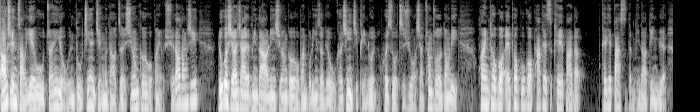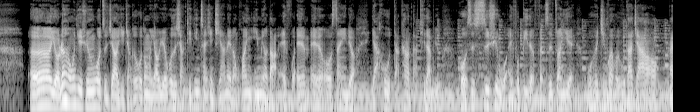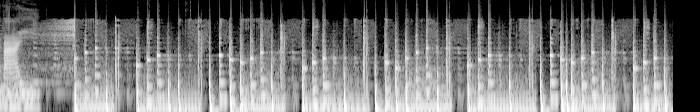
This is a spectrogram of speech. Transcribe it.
保险找业务，专业有温度。今天的节目到这，希望各位伙伴有学到东西。如果喜欢小海的频道，另希望各位伙伴不吝啬给我五颗星以及评论，会是我持续往下创作的动力。欢迎透过 Apple、Google Podcast、K 八的 KK Bus 等频道订阅。呃，有任何问题询问或指教，以及讲课活动的邀约，或者想听听产险其他内容，欢迎 email 到 f m a o 三一六雅虎打 com 打 tw，或者是私讯我 FB 的粉丝专业，我会尽快回复大家哦。拜拜。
